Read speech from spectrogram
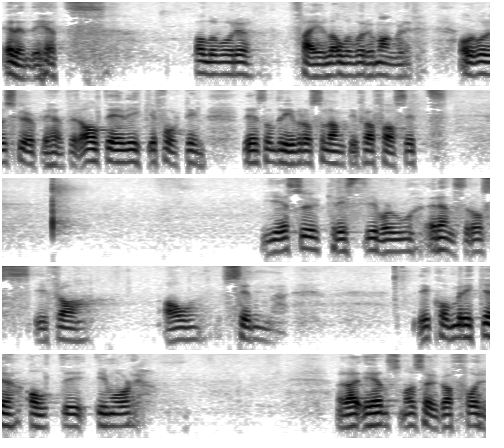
elendighet. Alle våre feil, alle våre mangler, alle våre skrøpeligheter. Alt det vi ikke får til. Det som driver oss så langt ifra fasit. Jesu Kristi blod renser oss ifra all synd. Vi kommer ikke alltid i mål. Men det er en som har sørga for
